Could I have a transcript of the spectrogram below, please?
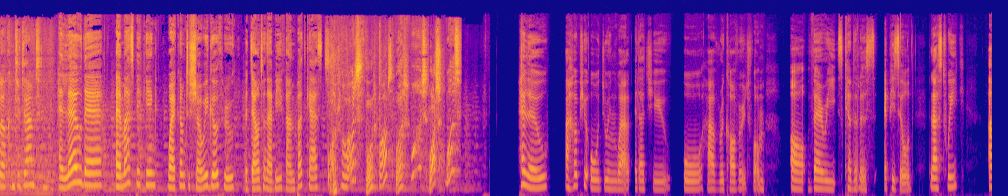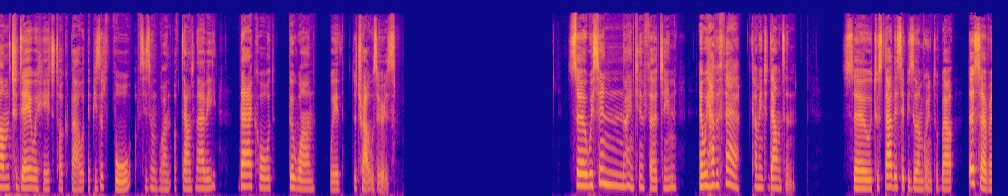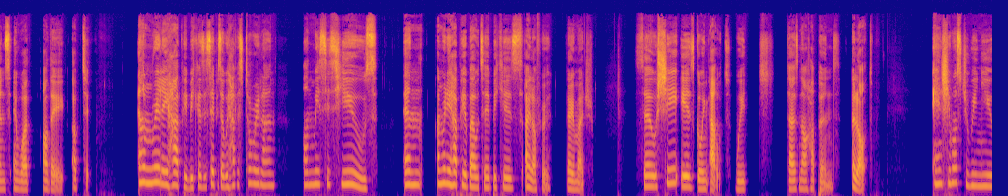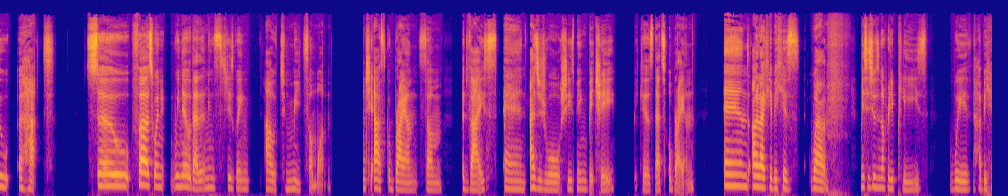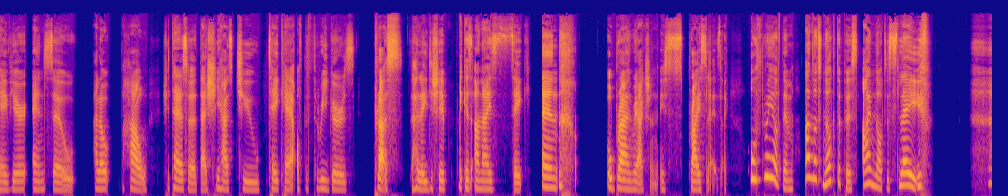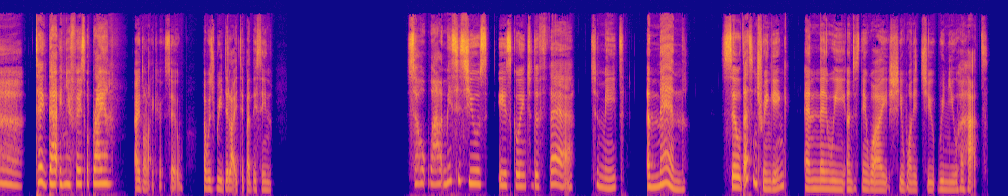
Welcome to Downton. Hello there, Emma speaking. Welcome to Shall We Go Through, the Downton Abbey fan podcast. What? What? What? What? What? What? What? What? Hello, I hope you're all doing well and that you all have recovered from our very scandalous episode last week. Um, today we're here to talk about episode four of season one of Downton Abbey that I called the one with the trousers. So we're still in 1913 and we have a fair coming to Downton. So to start this episode, I'm going to talk about the servants and what are they up to. And I'm really happy because this episode we have a storyline on Mrs. Hughes. And I'm really happy about it because I love her very much. So she is going out, which does not happen a lot. And she wants to renew a hat. So first when we know that it means she's going out to meet someone. And she asks O'Brien some advice and as usual she's being bitchy because that's O'Brien. And I like it because well Mrs. Is not really pleased with her behavior and so I love how she tells her that she has to take care of the three girls plus her ladyship because Anna is sick. And O'Brien reaction is priceless. Like, all three of them. I'm not an octopus. I'm not a slave. Take that in your face, O'Brien. I don't like her, so I was really delighted by this scene. So while Mrs. Hughes is going to the fair to meet a man. So that's intriguing. And then we understand why she wanted to renew her hat.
